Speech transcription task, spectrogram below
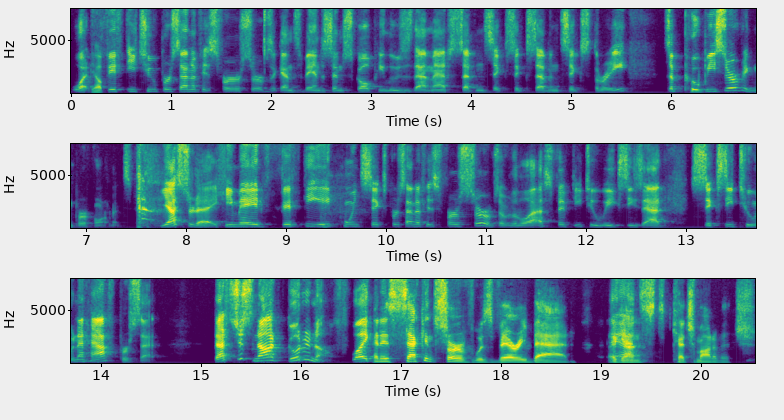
what Yep. 52% of his first serves against Van de Sculp. He loses that match 7 6 6 7 6 3. It's a poopy serving performance. Yesterday, he made 58.6% of his first serves. Over the last 52 weeks, he's at 62.5%. That's just not good enough. Like And his second serve was very bad Yeah. against Kecmanovic.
